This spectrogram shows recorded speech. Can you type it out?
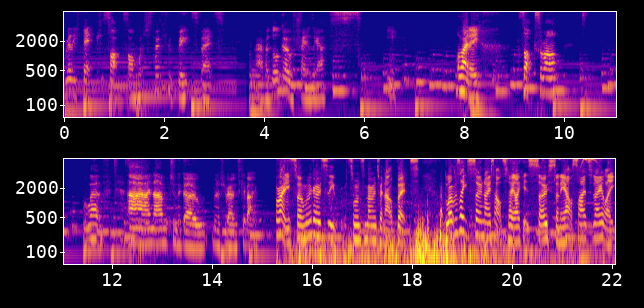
really thick socks on, which is supposed to be for boots, but whatever, they'll go with trainers, I guess. Eh. Alrighty, socks are on. And I'm just gonna go run a few rounds to get back. Alrighty, so I'm gonna go to see someone's moments right now, but the weather's like so nice out today, like it's so sunny outside today, like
